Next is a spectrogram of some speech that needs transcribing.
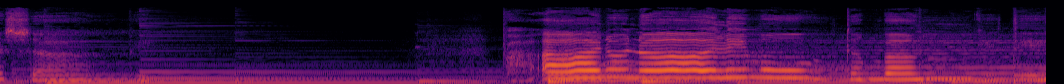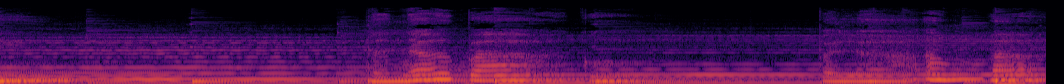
Pasabi Paano nalimutang banggitin Na nagbago pala ang pagtingin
